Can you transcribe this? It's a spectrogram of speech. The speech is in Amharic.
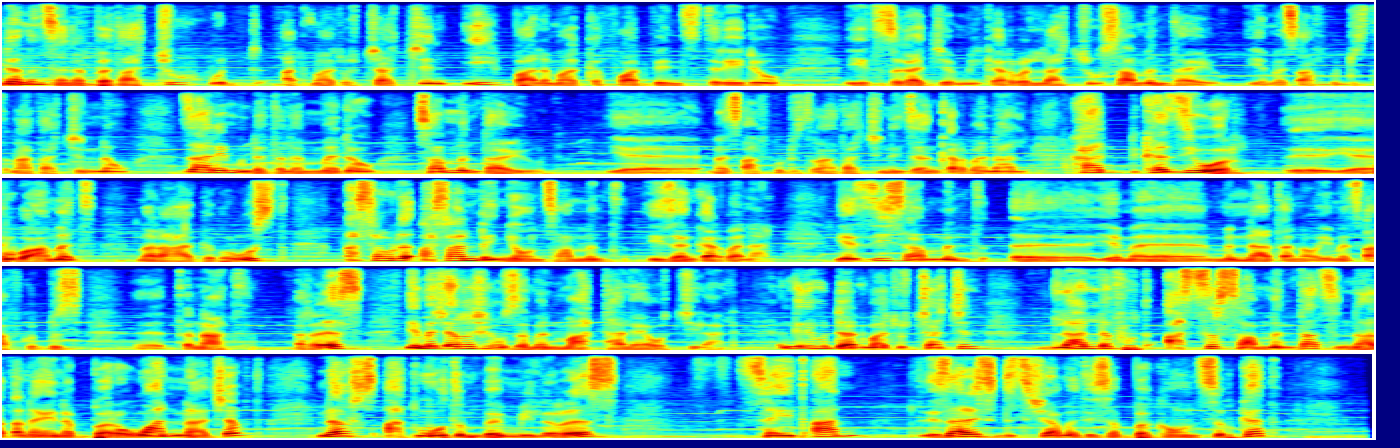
እንደምን ሰነበታችሁ ውድ አድማጮቻችን። ይህ በዓለም አቀፉ አድቬንቲስት ሬዲዮ እየተዘጋጀ የሚቀርብላችሁ ሳምንታዊ የመጽሐፍ ቅዱስ ጥናታችን ነው። ዛሬም እንደተለመደው ሳምንታዊውን የመጽሐፍ ቅዱስ ጥናታችን ይዘን ቀርበናል። ከዚህ ወር የሩብ ዓመት መርሃ ግብር ውስጥ 11ኛውን ሳምንት ይዘን ቀርበናል። የዚህ ሳምንት የምናጠናው የመጽሐፍ ቅዱስ ጥናት ርዕስ የመጨረሻው ዘመን ማታለያዎች ይላል። እንግዲህ ውድ አድማጮቻችን ላለፉት አስር ሳምንታት ስናጠና የነበረው ዋና ጭብጥ ነፍስ አትሞትም በሚል ርዕስ ሰይጣን የዛሬ 6000 ዓመት የሰበከውን ስብከት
